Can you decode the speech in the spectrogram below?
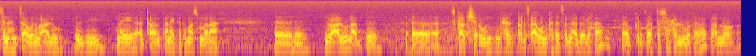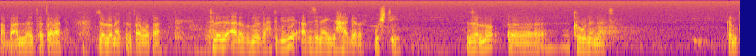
ስነ ህንፃዊ ንባዕሉ እዚ ናይ ኣቀማምጣ ናይ ከተማ ኣስመራ ንባዕሉ እውን ኣብ ስካልፕቸር እውን ድሕሪ ቅርፃ እውን ከተፅንዕ ደሊኻ ኣብ ቅርፃ ተሰርሐሉ ቦታታት ኣሎ ኣብ በዓል ፀፀራት ዘሎ ናይ ቅርፃ ቦታ ስለዚ ኣነ ብመብዛሕትኡ ግዜ ኣብዚ ናይ ሃገር ውሽጢ ዘሎ ክውንነት ከምቲ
